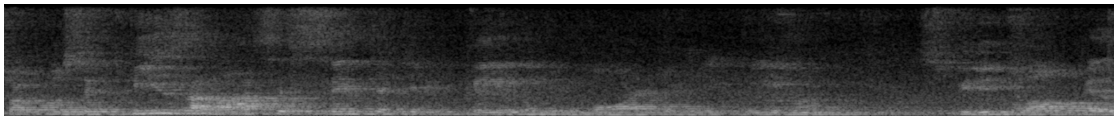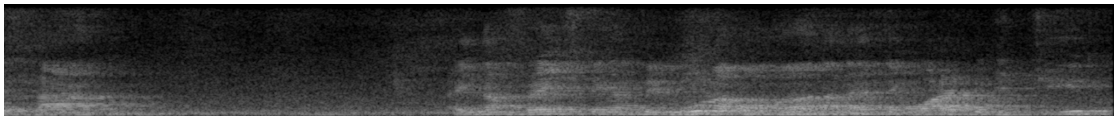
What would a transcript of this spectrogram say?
Só que você pisa lá, você sente aquele clima de morte, aquele clima espiritual pesado. Aí na frente tem a tribuna romana, né? tem o arco de tiro,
